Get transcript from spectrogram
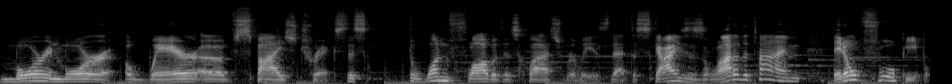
more and more aware of spies tricks. This the one flaw with this class really is that disguises a lot of the time they don't fool people.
